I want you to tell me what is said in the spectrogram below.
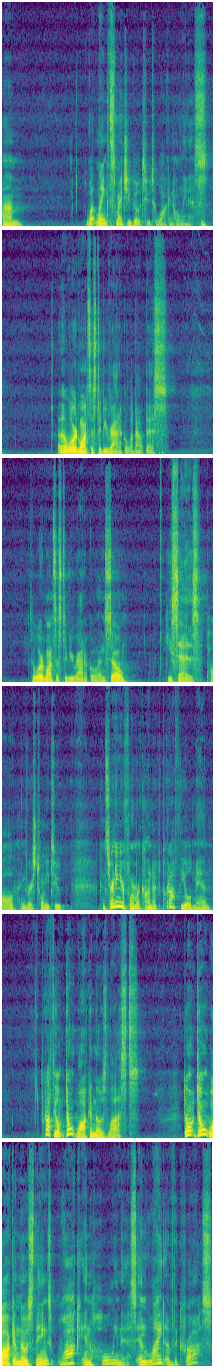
Um, what lengths might you go to to walk in holiness? The Lord wants us to be radical about this. The Lord wants us to be radical. And so he says, Paul, in verse 22, concerning your former conduct, put off the old man Put off the old. Don't walk in those lusts. Don't, don't walk in those things. Walk in holiness, in light of the cross,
